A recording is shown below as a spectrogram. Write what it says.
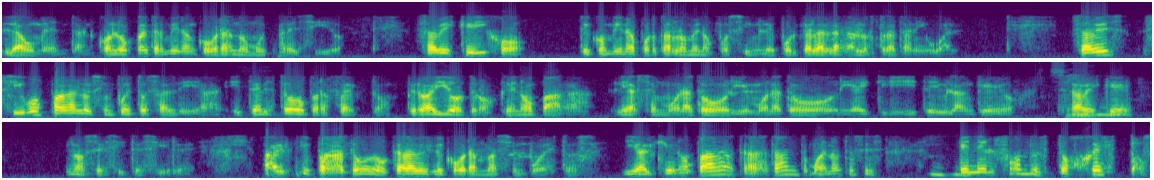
le aumentan, con lo cual terminan cobrando muy parecido. ¿Sabes qué, hijo? Te conviene aportar lo menos posible, porque a la larga los tratan igual. ¿Sabes? Si vos pagas los impuestos al día y tenés todo perfecto, pero hay otro que no paga, le hacen moratoria y moratoria y quite y blanqueo, ¿sabes qué? No sé si te sirve. Al que paga todo, cada vez le cobran más impuestos. Y al que no paga, cada tanto. Bueno, entonces, en el fondo, estos gestos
